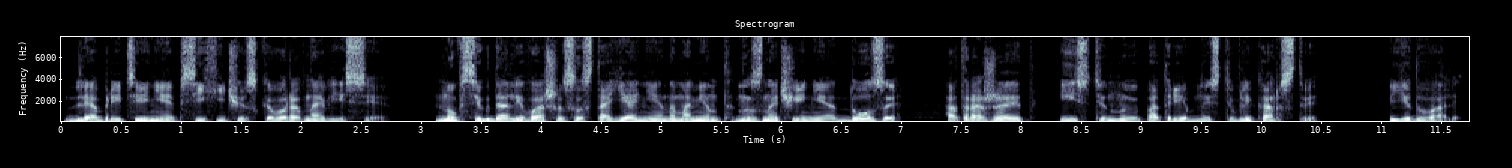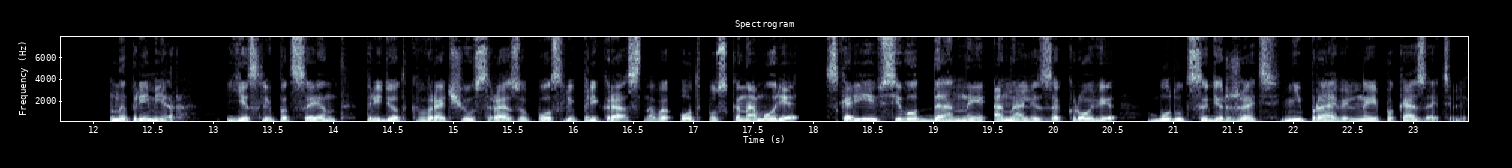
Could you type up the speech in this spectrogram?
для обретения психического равновесия. Но всегда ли ваше состояние на момент назначения дозы отражает истинную потребность в лекарстве? Едва ли. Например, если пациент придет к врачу сразу после прекрасного отпуска на море, скорее всего, данные анализа крови будут содержать неправильные показатели,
